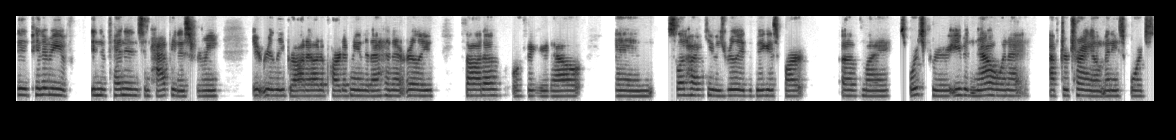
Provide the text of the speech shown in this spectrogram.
the epitome of independence and happiness for me. It really brought out a part of me that I hadn't really thought of or figured out. And sled hockey was really the biggest part of my sports career. Even now, when I, after trying out many sports,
